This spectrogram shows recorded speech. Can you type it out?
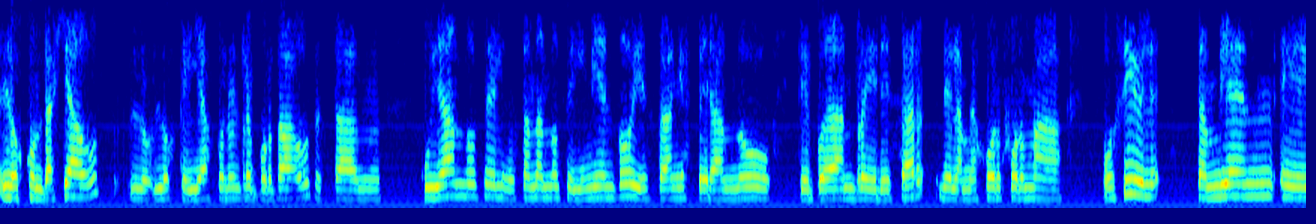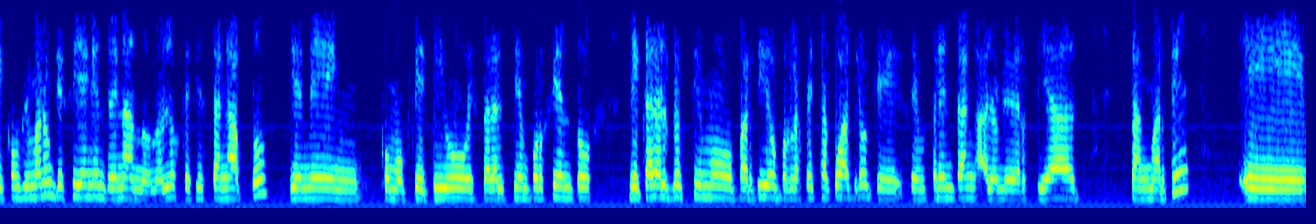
los contagiados, los que ya fueron reportados, están cuidándose, les están dando seguimiento y están esperando que puedan regresar de la mejor forma posible. También eh, confirmaron que siguen entrenando, ¿no? Los que sí están aptos tienen como objetivo estar al 100% de cara al próximo partido por la fecha 4 que se enfrentan a la Universidad San Martín. Eh,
